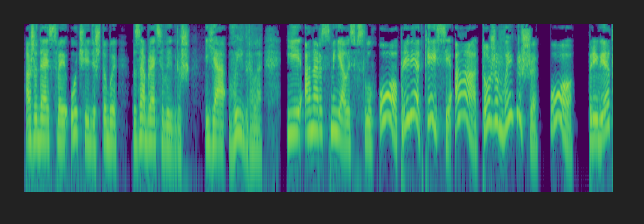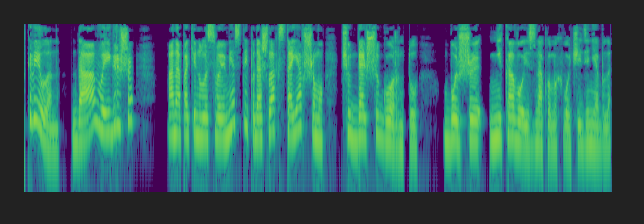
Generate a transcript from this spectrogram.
ожидая своей очереди, чтобы забрать выигрыш. «Я выиграла». И она рассмеялась вслух. «О, привет, Кейси! А, тоже в выигрыше? О, привет, Квиллан! Да, в выигрыше». Она покинула свое место и подошла к стоявшему чуть дальше Горнту. Больше никого из знакомых в очереди не было.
